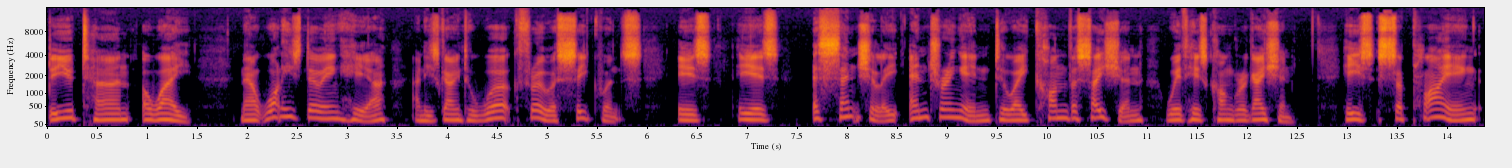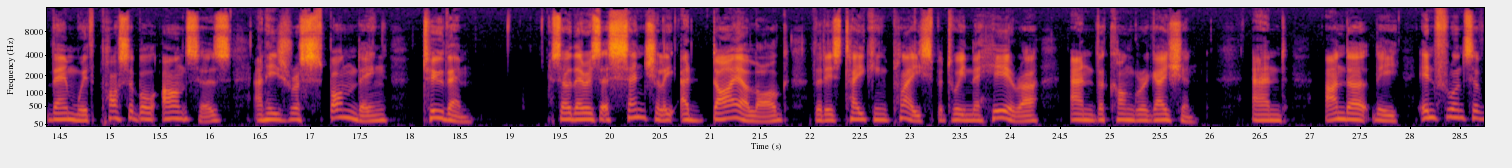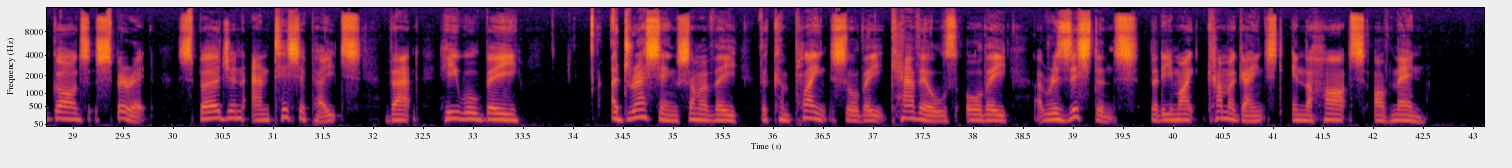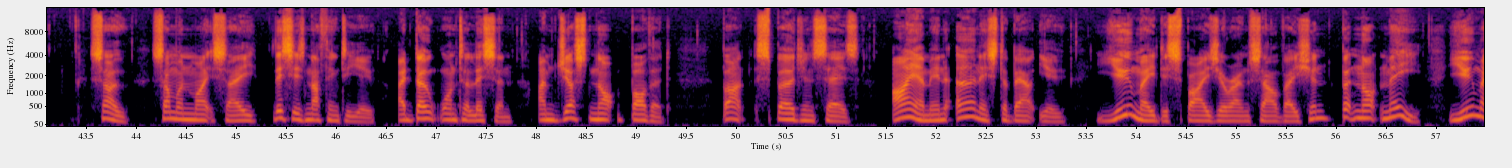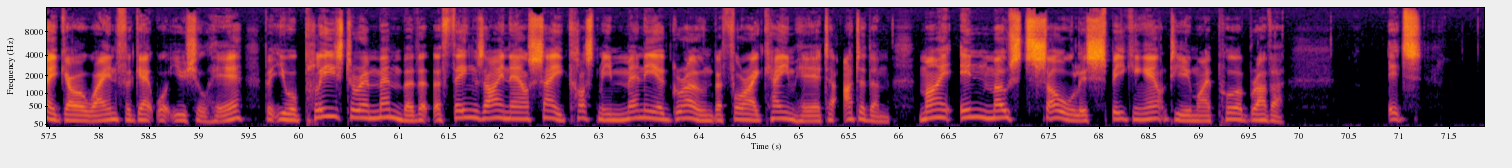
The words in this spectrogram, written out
Do you turn away? Now, what he's doing here, and he's going to work through a sequence, is he is essentially entering into a conversation with his congregation. He's supplying them with possible answers and he's responding to them. So there is essentially a dialogue that is taking place between the hearer and the congregation. And under the influence of God's Spirit, Spurgeon anticipates that he will be addressing some of the, the complaints or the cavils or the uh, resistance that he might come against in the hearts of men. So, someone might say, This is nothing to you. I don't want to listen. I'm just not bothered. But Spurgeon says, I am in earnest about you. You may despise your own salvation, but not me. You may go away and forget what you shall hear, but you will please to remember that the things I now say cost me many a groan before I came here to utter them. My inmost soul is speaking out to you, my poor brother. It's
